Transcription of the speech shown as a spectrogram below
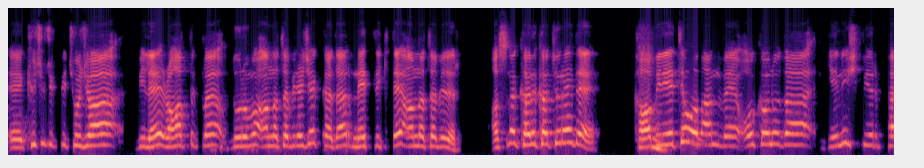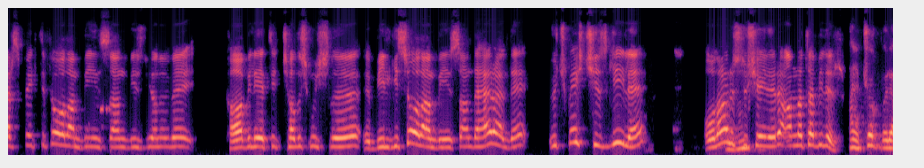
e, küçücük bir çocuğa bile rahatlıkla durumu anlatabilecek kadar netlikte anlatabilir. Aslında karikatüre de kabiliyeti olan ve o konuda geniş bir perspektifi olan bir insan, vizyonu ve kabiliyeti, çalışmışlığı, e, bilgisi olan bir insan da herhalde 3-5 çizgiyle olağanüstü Hı hı. şeyleri anlatabilir. hani çok böyle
